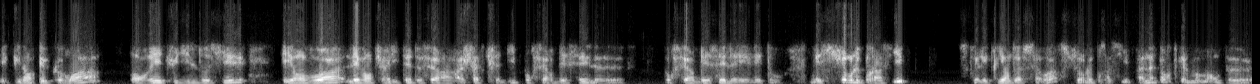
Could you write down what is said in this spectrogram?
et puis dans quelques mois, on réétudie le dossier et on voit l'éventualité de faire un rachat de crédit pour faire baisser le, pour faire baisser les, taux. Mais sur le principe, ce que les clients doivent savoir, sur le principe, à n'importe quel moment, on peut,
